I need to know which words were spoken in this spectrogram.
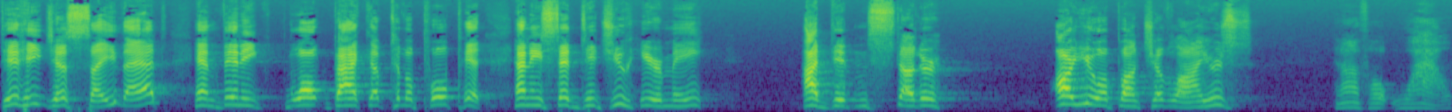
did he just say that? And then he walked back up to the pulpit and he said, Did you hear me? I didn't stutter. Are you a bunch of liars? And I thought, wow,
